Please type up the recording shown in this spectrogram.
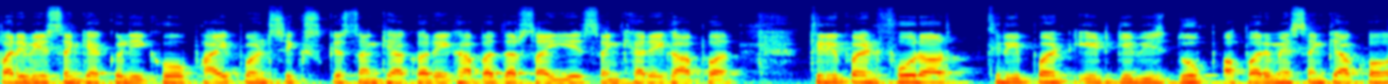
परिवेश संख्या को लिखो फाइव पॉइंट सिक्स के संख्या को रेखा पर दर्शाइए संख्या रेखा पर थ्री पॉइंट फोर और थ्री पॉइंट एट के बीच दो अपरिमेय संख्या को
